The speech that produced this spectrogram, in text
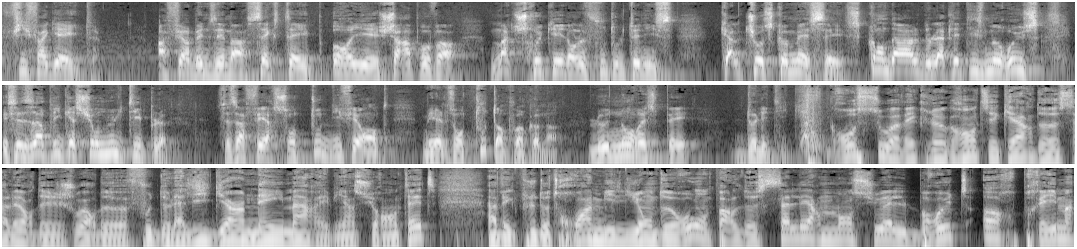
FIFA Gate, affaire Benzema, sextape, Aurier, Sharapova, match truqué dans le foot ou le tennis, calcio scommesse, scandale de l'athlétisme russe et ses implications multiples. Ces affaires sont toutes différentes, mais elles ont toutes un point commun, le non-respect de l'éthique. Gros sous avec le grand écart de salaire des joueurs de foot de la Ligue 1. Neymar est bien sûr en tête. Avec plus de 3 millions d'euros, on parle de salaire mensuel brut hors prime,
